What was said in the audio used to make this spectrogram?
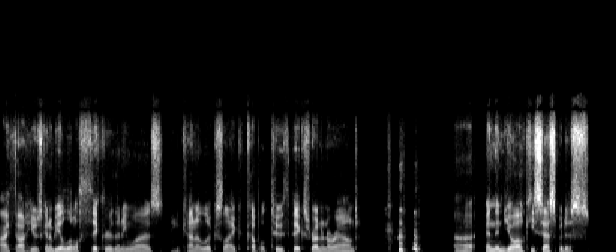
I thought he was going to be a little thicker than he was. He kind of looks like a couple toothpicks running around. uh, and then Yoelqui Cespedes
